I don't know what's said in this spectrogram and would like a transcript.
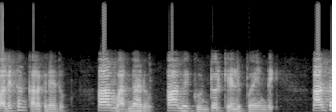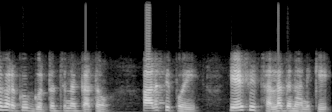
ఫలితం కలగలేదు. ఆ మర్నాడు ఆమె గుంటూరుకి వెళ్ళిపోయింది అంతవరకు గుర్తొచ్చిన గతం అలసిపోయి ఏసీ చల్లదనానికి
